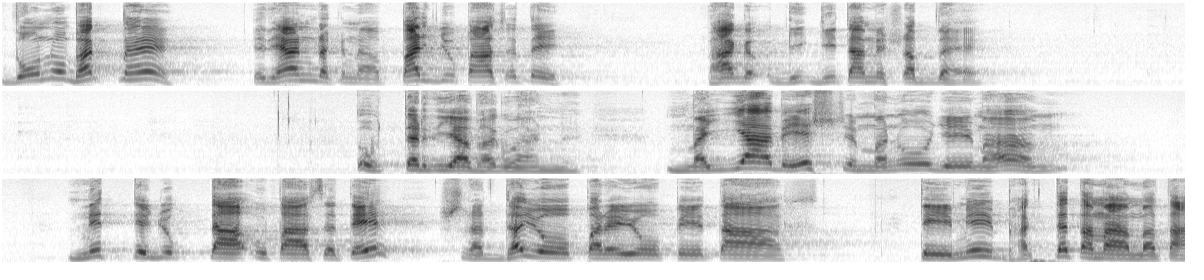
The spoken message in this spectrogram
दोनों भक्त हैं। ध्यान रखना पर्युपासते भाग गी, गीता में शब्द है। तो उत्तर दिया भगवान ने मैया वेश मनोजे माम नित्य युक्ता उपासते श्रद्धयो परयो पेता ते में भक्त तमामता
